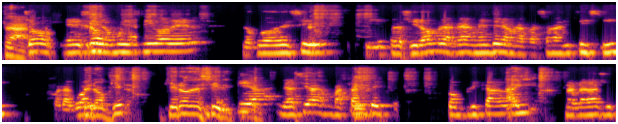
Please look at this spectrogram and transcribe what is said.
Claro, Yo he sido muy amigo de él, lo puedo decir, pero si el hombre realmente era una persona difícil, con la cual... Pero quiero, decir... que le hacía bastante complicado trasladar su,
